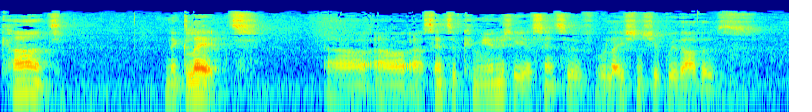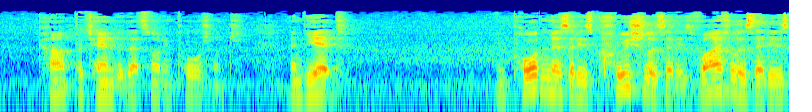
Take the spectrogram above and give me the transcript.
Can't neglect our, our, our sense of community, our sense of relationship with others. Can't pretend that that's not important And yet, important as that is, crucial as that is, vital as that is,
